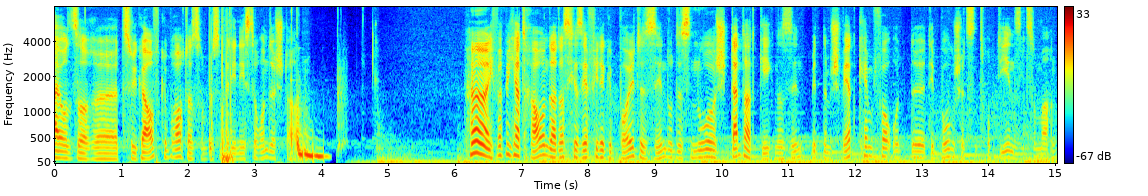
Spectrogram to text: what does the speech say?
all unsere Züge aufgebraucht, also müssen wir die nächste Runde starten. Hm, ich würde mich ja trauen, da das hier sehr viele Gebäude sind und es nur Standardgegner sind, mit einem Schwertkämpfer und äh, dem Bogenschützentrupp die Insel zu machen.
